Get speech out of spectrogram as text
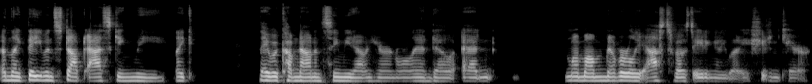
And like they even stopped asking me, like they would come down and see me down here in Orlando. And my mom never really asked if I was dating anybody. She didn't care.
